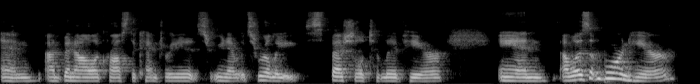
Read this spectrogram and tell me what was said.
And I've been all across the country, and it's you know it's really special to live here. And I wasn't born here,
